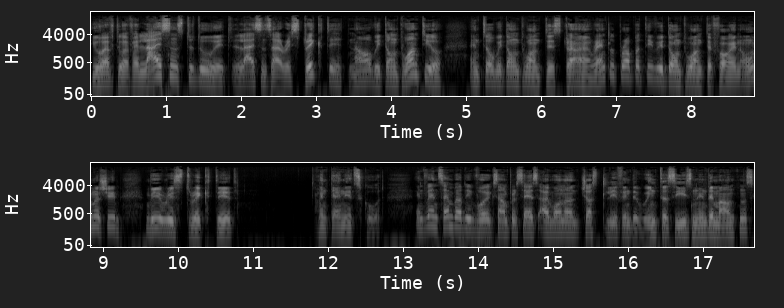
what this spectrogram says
You have to have a license to do it. The licenses are restricted. No, we don't want you. And so we don't want this uh, rental property. We don't want the foreign ownership. We restrict it. And then it's good. And when somebody, for example, says, I want to just live in the winter season in the mountains,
